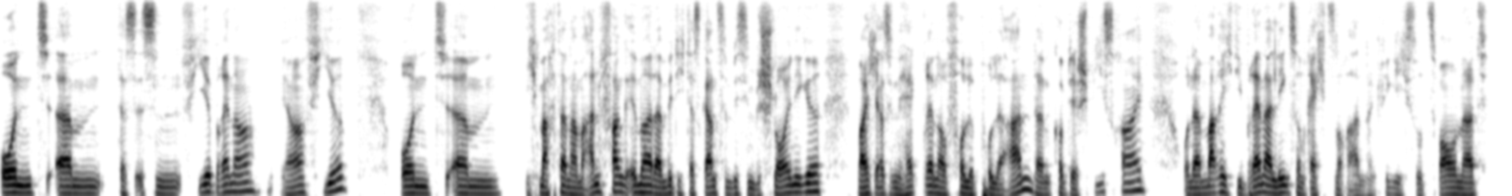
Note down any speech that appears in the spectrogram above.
Und ähm, das ist ein Vierbrenner, ja, vier. Und ähm, ich mache dann am Anfang immer, damit ich das Ganze ein bisschen beschleunige, mache ich also den Heckbrenner auf volle Pulle an, dann kommt der Spieß rein und dann mache ich die Brenner links und rechts noch an. Dann kriege ich so 200,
